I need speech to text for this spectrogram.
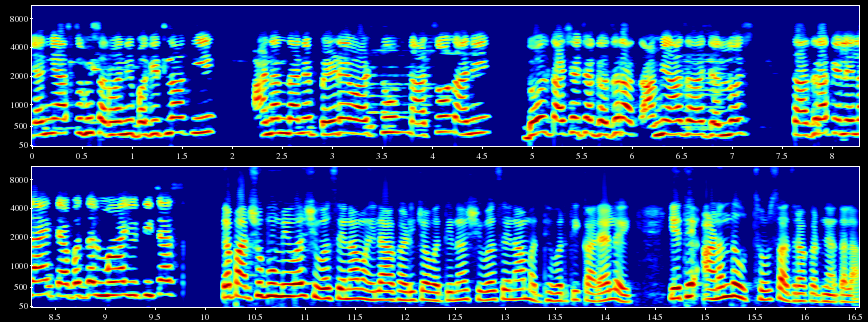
यांनी आज तुम्ही सर्वांनी बघितलं की आनंदाने पेढे वाटून नाचून आणि ढोल ताशाच्या गजरात आम्ही आज हा जल्लोष साजरा केलेला आहे. त्याबद्दल महायुतीच्या या पार्श्वभूमीवर शिवसेना महिला आघाडीच्या वतीनं शिवसेना मध्यवर्ती कार्यालय येथे आनंद उत्सव साजरा करण्यात आला.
